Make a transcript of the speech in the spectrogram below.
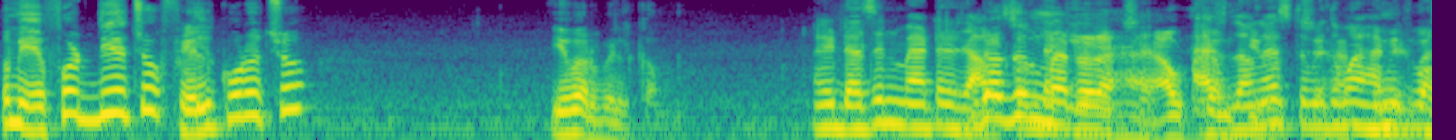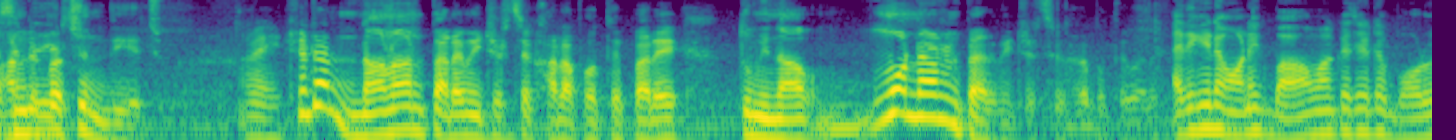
তুমি এফোর্ট দিয়েছ ফেল করেছ you are welcome it matter doesn't কি ম্যাটার হ্যাঁ As long as তুমি তোমার হান্ড্রেড 100% দিয়েছ। সেটা নানান প্যারামিটার্সে খারাপ হতে পারে তুমি না নানান প্যারামিটার্সে খারাপ হতে পারে। আই থিঙ্ক এটা অনেক বাবা মার কাছে একটা বড়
